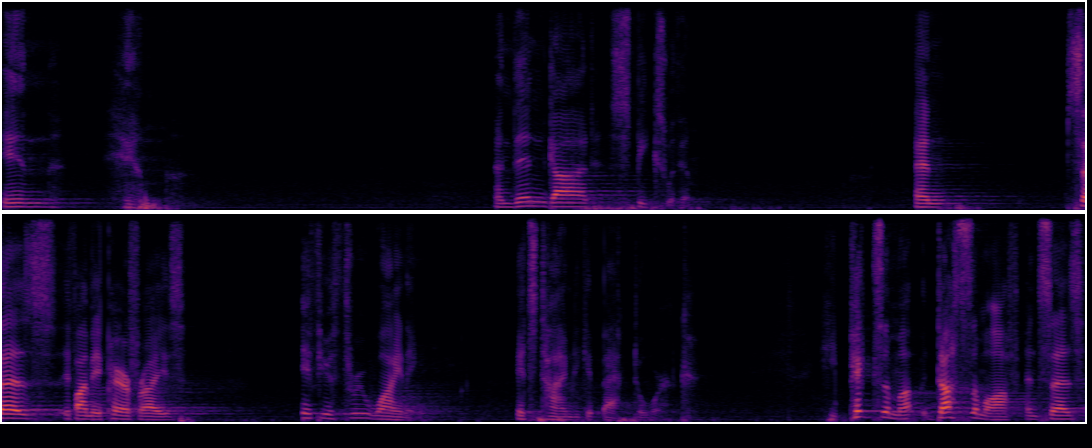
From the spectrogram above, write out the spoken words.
in him. And then God speaks with him and says, if I may paraphrase, if you're through whining, it's time to get back to work. He picks them up, dusts them off, and says,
